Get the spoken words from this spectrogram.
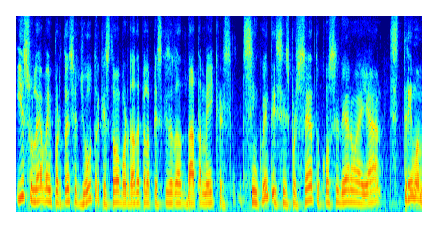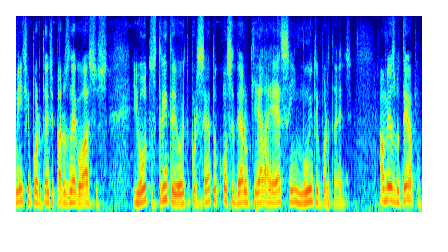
Isso leva à importância de outra questão abordada pela pesquisa da Datamakers. 56% consideram a IA extremamente importante para os negócios e outros 38% consideram que ela é sim muito importante. Ao mesmo tempo,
